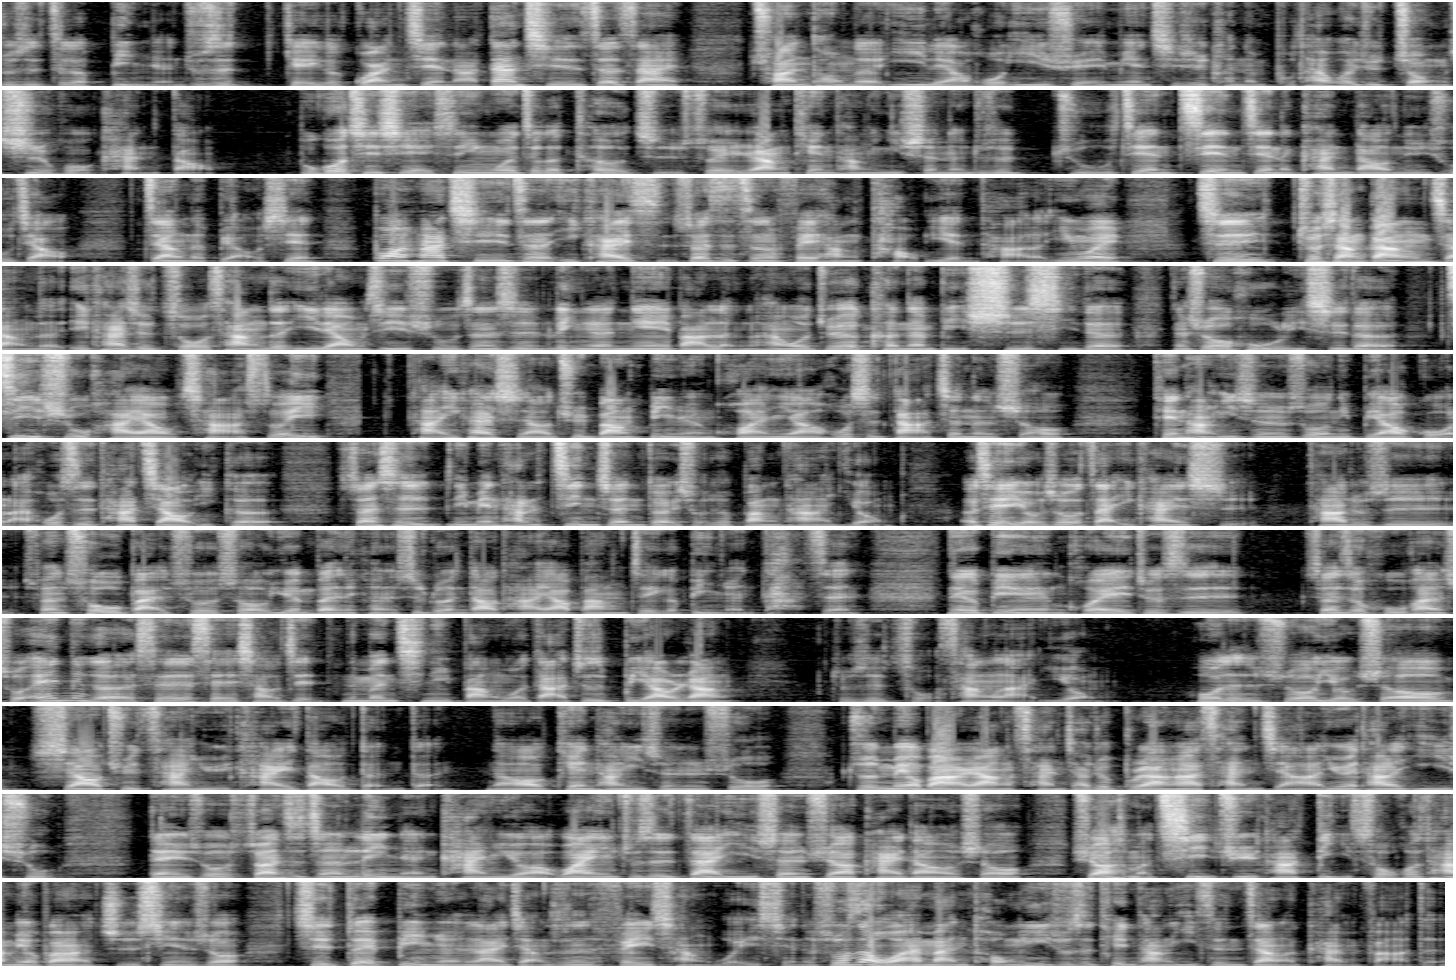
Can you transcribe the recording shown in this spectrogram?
就是这个病人，就是给一个关键啊。但其实这在传统的医疗或医学里面，其实可能不太会去重视或看到。不过，其实也是因为这个特质，所以让天堂医生呢，就是逐渐、渐渐的看到女主角这样的表现。不然，他其实真的一开始算是真的非常讨厌他了，因为其实就像刚刚讲的，一开始佐仓的医疗技术真的是令人捏一把冷汗。我觉得可能比实习的那时候护理师的技术还要差，所以他一开始要去帮病人换药或是打针的时候。天堂医生说：“你不要过来，或是他叫一个算是里面他的竞争对手就帮他用。而且有时候在一开始他就是算错误百出的时候，原本可能是轮到他要帮这个病人打针，那个病人会就是算是呼唤说：‘哎，那个谁谁谁小姐，能不能请你帮我打？就是不要让就是佐仓来用。’”或者是说，有时候是要去参与开刀等等，然后天堂医生说，就是没有办法让他参加，就不让他参加，因为他的医术等于说算是真的令人堪忧啊。万一就是在医生需要开刀的时候，需要什么器具他递错，或者他没有办法执行的时候，其实对病人来讲真是非常危险的。说实在，我还蛮同意就是天堂医生这样的看法的。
